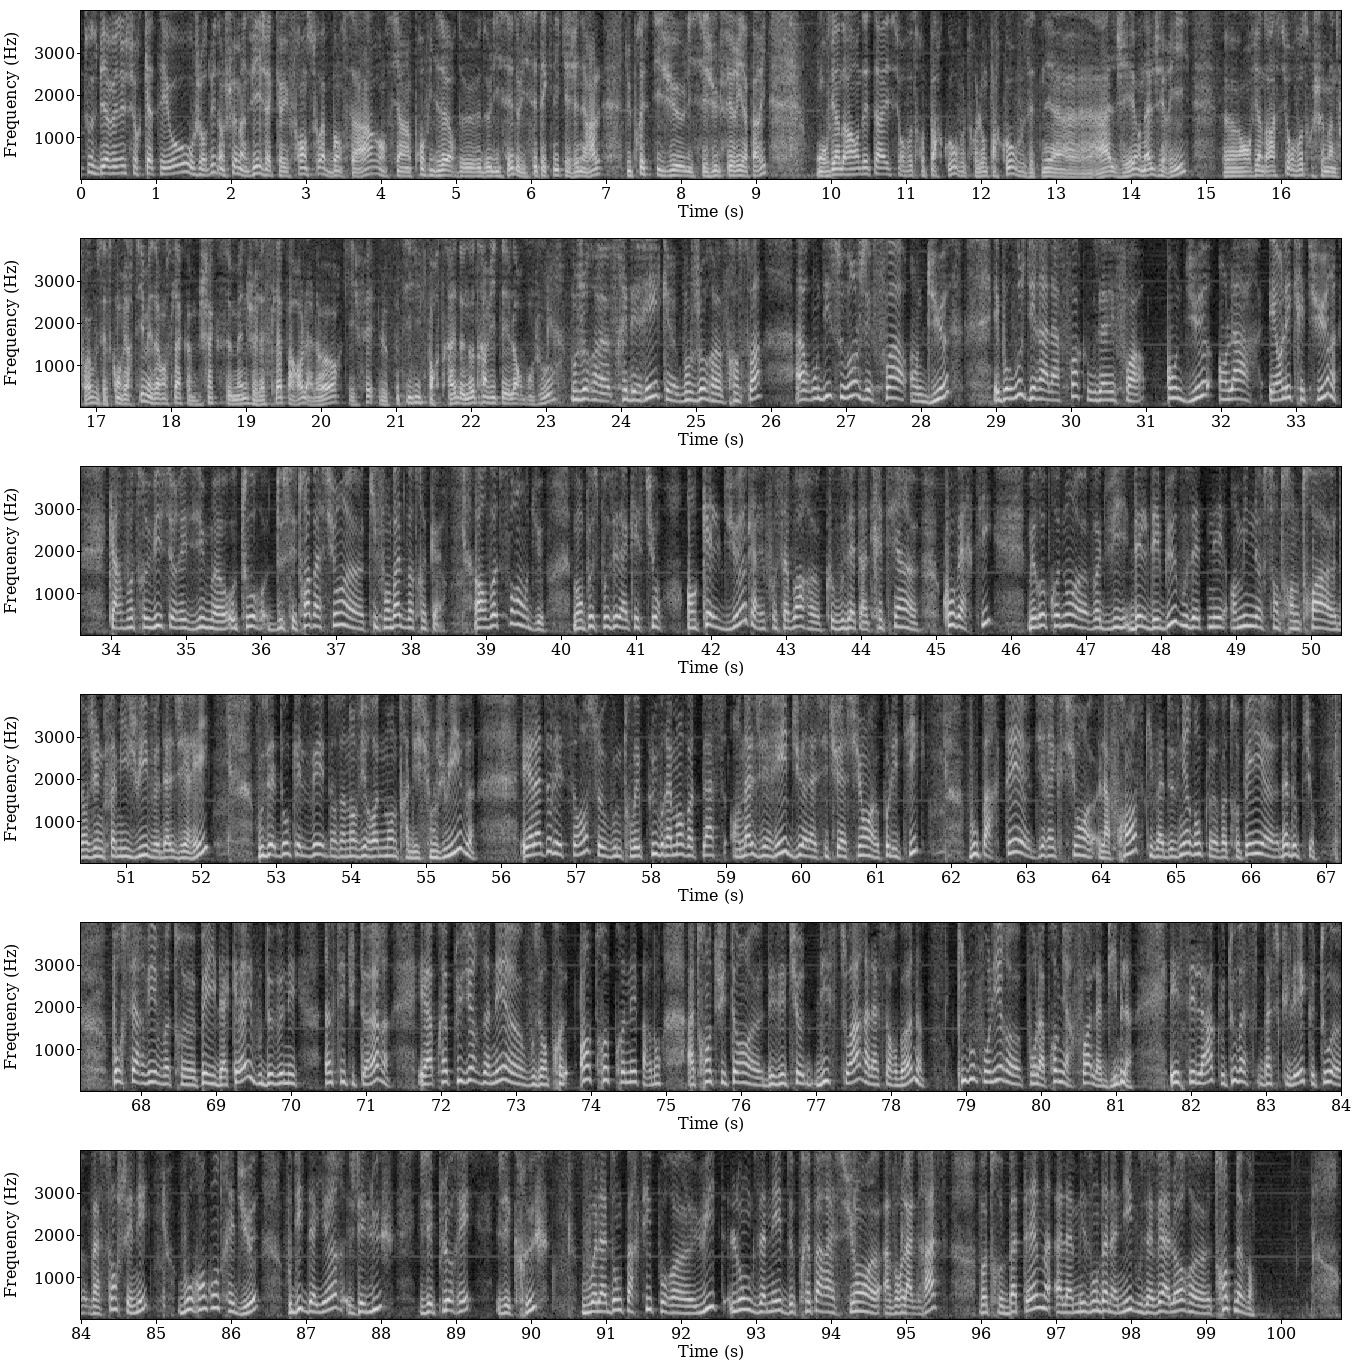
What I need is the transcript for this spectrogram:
À tous, bienvenue sur KTO. Aujourd'hui, dans Chemin de Vie, j'accueille François Bansard, ancien proviseur de, lycée, de lycée technique et général, du prestigieux lycée Jules Ferry à Paris. On reviendra en détail sur votre parcours, votre long parcours. Vous êtes né à, Alger, en Algérie. Euh, on reviendra sur votre chemin de foi. Vous êtes converti, mais avant cela, comme chaque semaine, je laisse la parole à Laure qui fait le petit portrait de notre invité. Laure, bonjour. Bonjour euh, Frédéric, bonjour euh, François. Alors on dit souvent j'ai foi en Dieu, et pour vous je dirais à la fois que vous avez foi en Dieu, en l'art et en l'écriture, car votre vie se résume autour de ces trois passions euh, qui font battre votre cœur. Alors votre foi en Dieu, mais on peut se poser la question en quel Dieu, car il faut savoir euh, que vous êtes un chrétien euh, converti. Mais reprenons votre vie dès le début. Vous êtes né en 1933 dans une famille juive d'Algérie. Vous êtes donc élevé dans un environnement de tradition juive. Et à l'adolescence, vous ne trouvez plus vraiment votre place en Algérie dû à la situation politique vous partez euh, direction euh, la France, qui va devenir donc euh, votre pays d'adoption. Pour servir votre pays d'accueil, vous devenez instituteur et après plusieurs années, vous entreprenez pardon, à 38 ans des études d'histoire à la Sorbonne qui vous font lire pour la première fois la Bible. Et c'est là que tout va basculer, que tout va s'enchaîner. Vous rencontrez Dieu. Vous dites d'ailleurs, j'ai lu, j'ai pleuré, j'ai cru. Voilà donc parti pour euh, huit longues années de préparation euh, avant la grâce. Votre baptême à la maison d'Anani, vous avez alors 39 euh, ans.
